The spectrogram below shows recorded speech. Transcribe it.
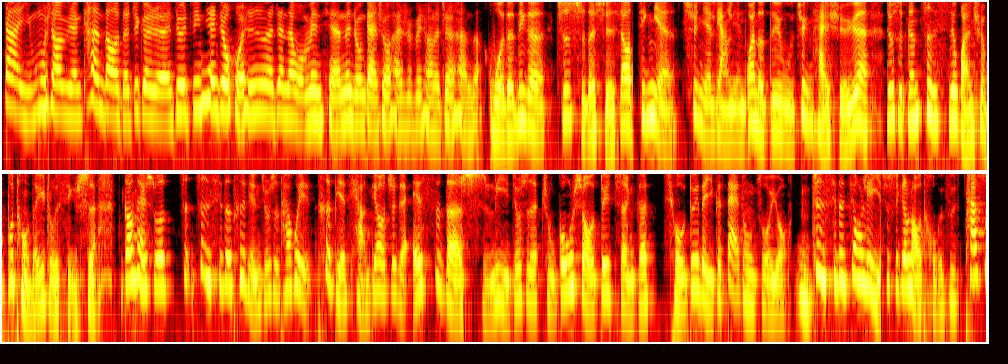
大荧幕上面看到的这个人，就今天就活生生的站在我面前，那种感受还是非常的震撼的。我的那个支持的学校，今年、去年两连冠的队伍俊台学院，就是跟正西完全不同的一种形式。刚才说正正西的特点就是他会特别强调这个 S 的实力，就是主攻手对整个球队的一个带动作用。你正西的教练也就是一个老头子，他是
